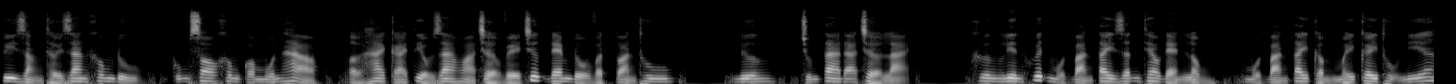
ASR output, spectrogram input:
Tuy rằng thời gian không đủ, cũng so không có muốn hảo, ở hai cái tiểu gia hỏa trở về trước đem đồ vật toàn thu. Nương, chúng ta đã trở lại. Khương Liên khuyết một bàn tay dẫn theo đèn lồng, một bàn tay cầm mấy cây thụ nĩa,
